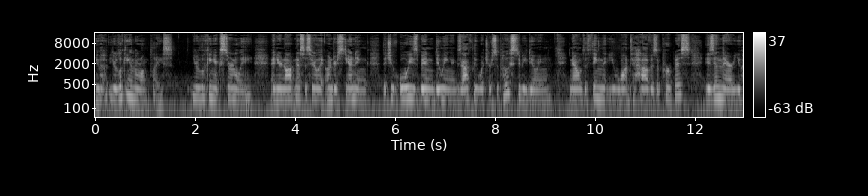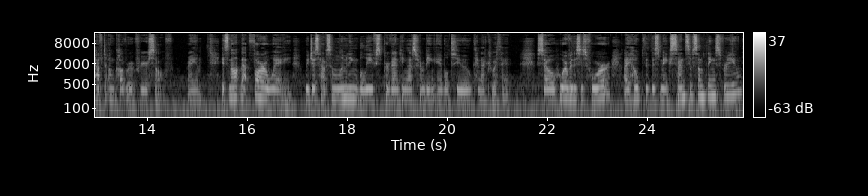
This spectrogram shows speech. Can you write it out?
You, you're looking in the wrong place. You're looking externally and you're not necessarily understanding that you've always been doing exactly what you're supposed to be doing. Now, the thing that you want to have as a purpose is in there. You have to uncover it for yourself right? It's not that far away. We just have some limiting beliefs preventing us from being able to connect with it. So whoever this is for, I hope that this makes sense of some things for you.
